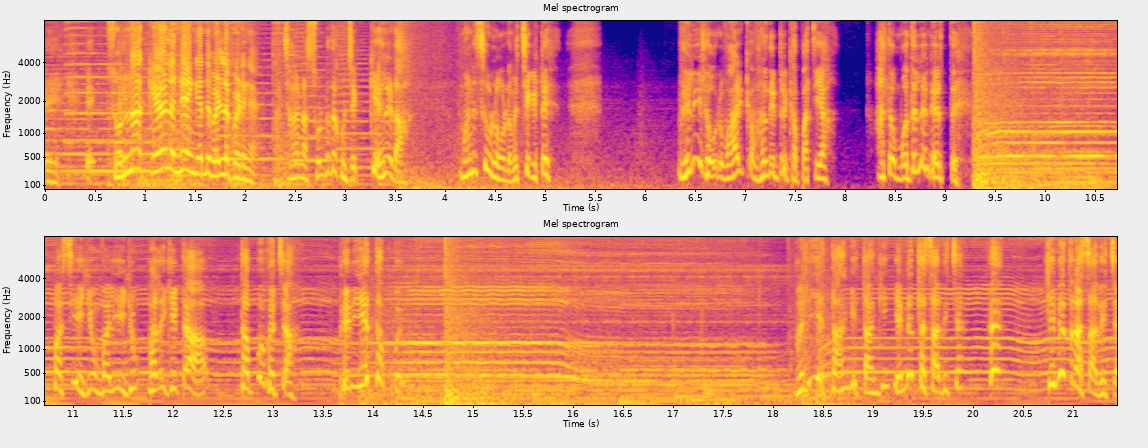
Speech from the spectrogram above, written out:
ஏய், சொன்னா கேளுங்க இங்க இருந்து வெளில போயிடுங்க. அச்சா நான் சொல்றத கொஞ்சம் கேளுடா. மனசு உள்ள உன்னை வச்சுக்கிட்டு வெளியில ஒரு வாழ்க்கை வாழ்ந்துட்டு இருக்க பாத்தியா? அத முதல்ல நிறுத்து. பசியையும் வலியையும் பழகிட்டா தப்பு மச்சா. பெரிய தப்பு. வலிய தாங்கி தாங்கி என்னத்த சாதிச்ச? ஹ? என்னத்தடா சாதிச்ச?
